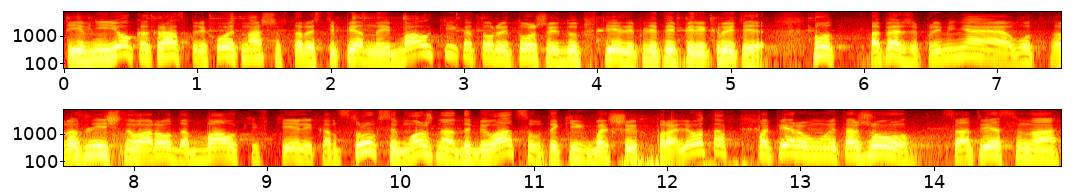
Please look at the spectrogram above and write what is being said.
и в нее как раз приходят наши второстепенные балки, которые тоже идут в теле плиты перекрытия. Ну, опять же, применяя вот различного рода балки в теле конструкции, можно добиваться вот таких больших пролетов. По первому этажу, соответственно,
